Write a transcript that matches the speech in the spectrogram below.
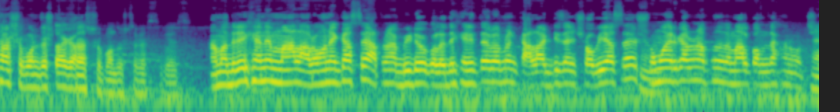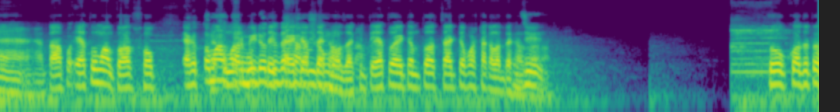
সাতশো পঞ্চাশ টাকা। চারশো পঞ্চাশ টাকা সিকোয়েন্স আমাদের এখানে মাল আরও অনেক আছে আপনারা ভিডিও কলে দেখে নিতে পারবেন কালার ডিজাইন সবই আছে। সময়ের কারণে আপনাদের মাল কম দেখানো হচ্ছে। হ্যাঁ হ্যাঁ হ্যাঁ তারপর এত মাল তো আর সব এত মাল তো আর ভিডিওতে দেখানো দেখানো যায় কিন্তু এত আইটেম তো আর চারটা পাঁচটা কালার দেখানো যায় না। তো কতটা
